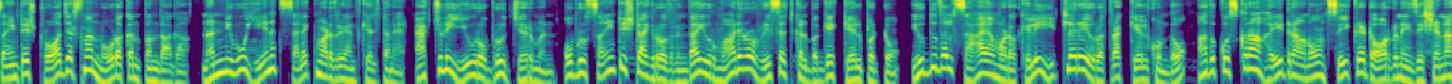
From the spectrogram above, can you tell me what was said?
ಸೈಂಟಿಸ್ಟ್ ರಾಜರ್ಸ್ನ ನೋಡಕಂತ ಬಂದಾಗ, ನನ್ ನೀವು ಏನಕ್ ಸೆಲೆಕ್ಟ್ ಮಾಡಿದ್ರಿ ಅಂತ ಕೇಳ್ತಾನೆ. ಆಕ್ಚುಲಿ ಇವ್ರೊಬ್ರು ಜರ್ಮನ್. ಒಬ್ರು ಸೈಂಟಿಸ್ಟ್ ಆಗಿರೋದ್ರಿಂದ ಇವ್ರು ಮಾಡಿರೋ ರಿಸರ್ಚ್ಗಳ ಬಗ್ಗೆ ಕೇಳ್ಪಟ್ಟು ಯುದ್ಧದಲ್ಲಿ ಸಹಾಯ ಮಾಡೋ ಕೇಳಿ ಹಿಟ್ಲರೇ ಇವ್ರ ಹತ್ರ ಕೇಳ್ಕೊಂಡು ಅದಕ್ಕೋಸ್ಕರ ಹೈಡ್ರಾ ಅನ್ನೋ ಒಂದು ಸೀಕ್ರೆಟ್ ಆರ್ಗನೈಸೇಷನ್ನ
